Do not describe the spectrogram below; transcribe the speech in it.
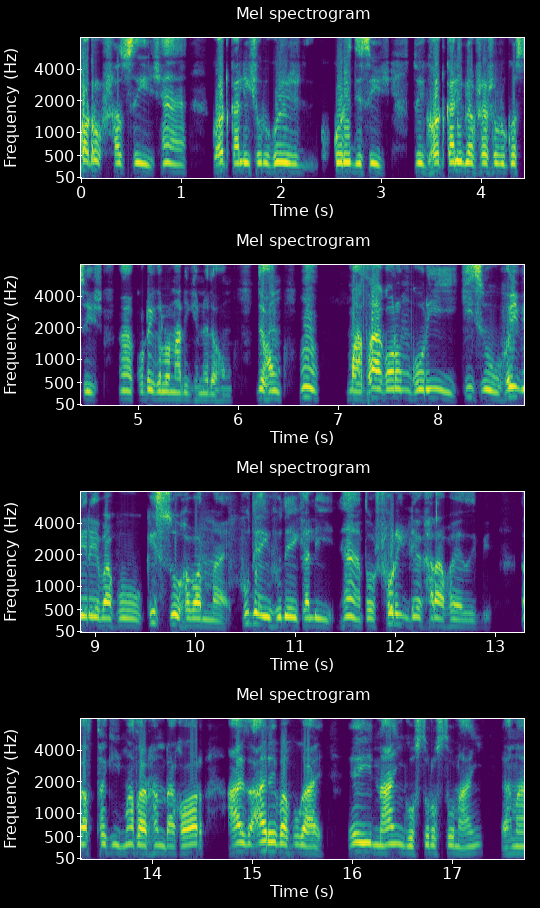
ঘটক সাজছিস হ্যাঁ? ঘটকালি শুরু করে করে দিছিস, তুই ঘটকালি ব্যবসা শুরু করছিস হ্যাঁ? কোটে গেল নারী খেনে দেখুন দেখুন হুম? মাথা গরম করি, কিছু হইবে রে বাপু কিছু হবার নাই। হুদেই হুদেই খালি হ্যাঁ? তোর শরীরটা খারাপ হয়ে যাবে তার থাকি মাথা ঠান্ডা কর আজ আরে বাপু গায় এই নাই গোস্ত রস্ত নাই। এখানা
